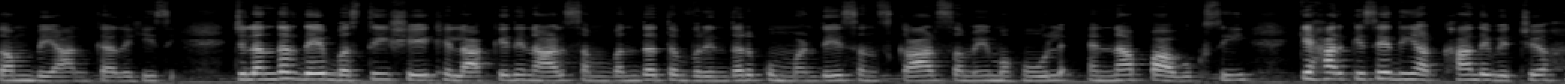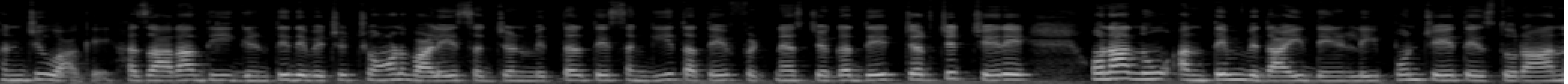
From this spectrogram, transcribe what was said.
ਗਮ ਬਿਆਨ ਕਰ ਰਹੀ ਸੀ। ਜਲੰਧਰ ਦੇ ਬਸਤੀ ਸ਼ੇਖ ਇਲਾਕੇ ਦੇ ਨਾਲ ਸੰਬੰਧਿਤ ਵਰਿੰਦਰ ਘੁੰਮਣ ਦੇ ਸੰਸਕਾਰ ਸਮੇਂ ਮਾਹੌਲ ਇੰਨਾ ਭਾਵੁਕ ਸੀ ਕਿ ਹਰ ਕਿਸੇ ਦੀਆਂ ਅੱਖਾਂ ਦੇ ਵਿੱਚ ਹੰਝੂ ਆ ਗਏ। ਹਜ਼ਾਰਾਂ ਦੀ ਗਿਣਤੀ ਦੇ ਵਿੱਚ ਚਾਹਣ ਵਾਲੇ ਸੱਜਣ ਮਿੱਤਰ ਤੇ ਸੰਗੀਤ ਅਤੇ ਫਿਟਨੈਸ ਜਗਤ ਦੇ ਚਰਚਿਤ ਚਿਹਰੇ ਉਹਨਾਂ ਨੂੰ ਅੰਤਿਮ ਵਿਦਾਈ ਦੇਣ ਲਈ ਪਹੁੰਚੇ ਤੇ ਇਸ ਦੌਰਾਨ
